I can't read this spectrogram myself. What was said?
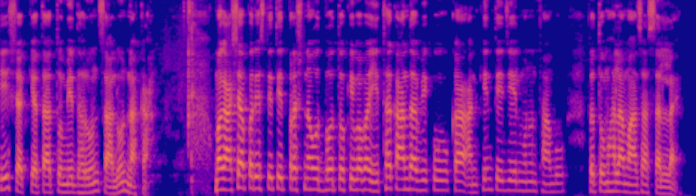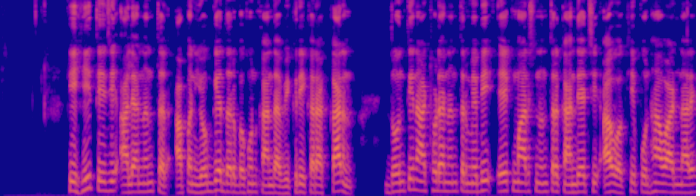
ही शक्यता तुम्ही धरून चालू नका. मग अशा परिस्थितीत प्रश्न उद्भवतो की बाबा इथं कांदा विकू का आणखीन तेजी येईल म्हणून थांबू? तर तुम्हाला माझा सल्ला आहे. की ही तेजी आल्यानंतर आपण योग्य दर बघून कांदा विक्री करा. कारण दोन तीन आठवड्यानंतर मे बी एक मार्च नंतर कांद्याची आवक ही पुन्हा वाढणार आहे.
